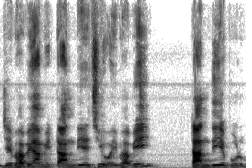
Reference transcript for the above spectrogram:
যেভাবে আমি টান দিয়েছি, ওইভাবেই টান দিয়ে পড়ব।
